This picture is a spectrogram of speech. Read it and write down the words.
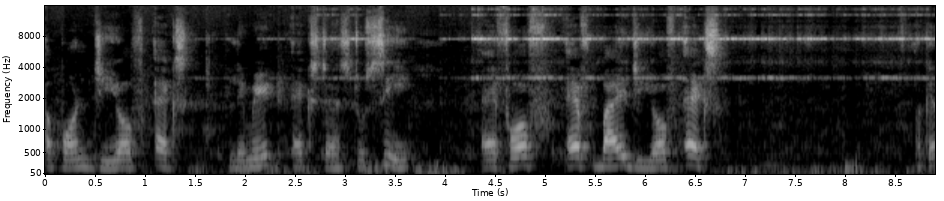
upon g of x limit x tends to C f of f by g of x okay.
